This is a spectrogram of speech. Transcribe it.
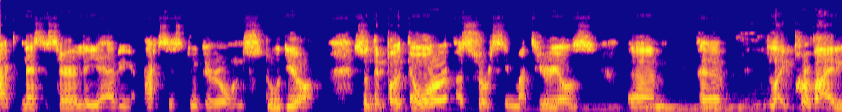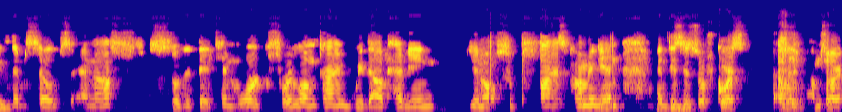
ac- necessarily having access to their own studio, so the or sourcing materials, um, uh, like providing themselves enough so that they can work for a long time without having you know supplies coming in, and this is of course, I'm sorry,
